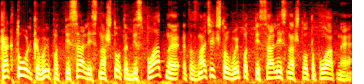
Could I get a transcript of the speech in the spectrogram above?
Как только вы подписались на что-то бесплатное, это значит, что вы подписались на что-то платное.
